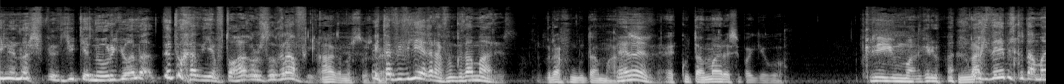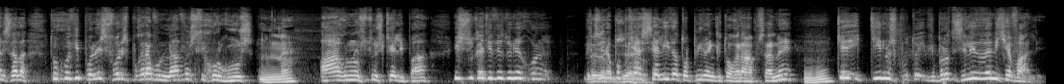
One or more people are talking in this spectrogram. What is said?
Είναι ενός παιδιού καινούριο, αλλά δεν το είχα δει αυτό. Άγνωστος γράφει. άγνωστος Ε, τα γράφει. βιβλία γράφουν κουταμάρες. γράφουν κουταμάρες Ε, βέβαια. ε, κουταμάρες είπα και εγώ Κρίμα, κρίμα. Να- Όχι, δεν έπεισε κουταμάρε, αλλά το έχω δει πολλές φορές που γράφουν λάθος στιχουργούς, ναι άγνωστους κλπ. σω γιατί δεν τον έχουν. Δεν, ξέρω τον από ποια ξέρω. σελίδα το πήραν και το γραψανε και εκείνος που το, την πρώτη σελίδα δεν είχε βάλει.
